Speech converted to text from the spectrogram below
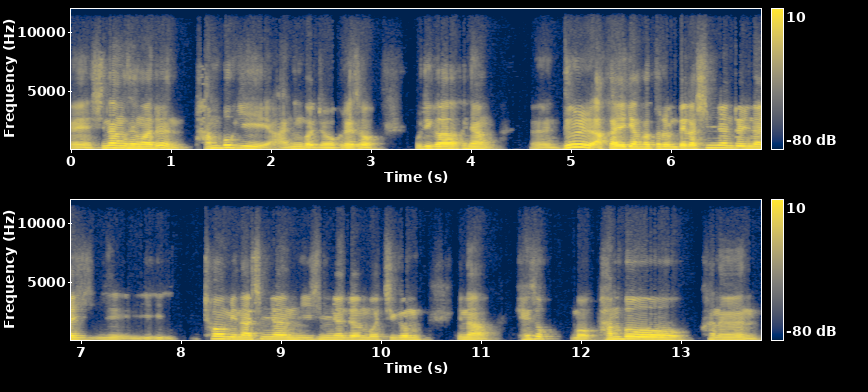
예, 신앙생활은 반복이 아닌 거죠. 그래서 우리가 그냥 예, 늘 아까 얘기한 것처럼 내가 10년 전이나 처음이나 10년, 20년 전 뭐 지금이나 계속 뭐 반복하는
